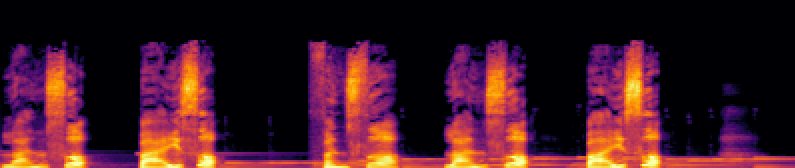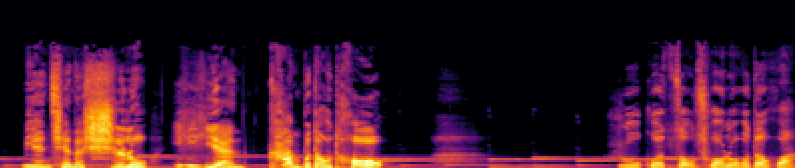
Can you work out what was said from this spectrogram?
蓝色、白色，粉色、蓝色、白色。面前的石路一眼看不到头，如果走错路的话，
